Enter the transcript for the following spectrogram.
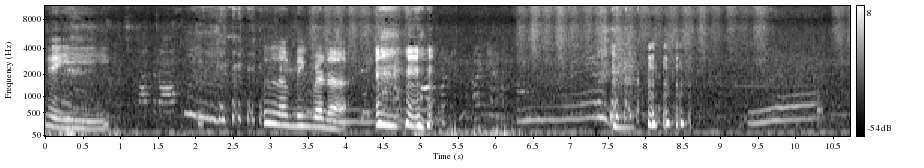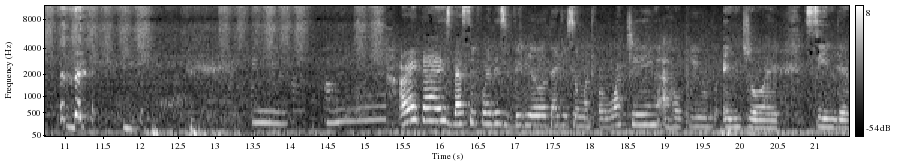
Hey. Love big brother. Alright guys, that's it for this video. Thank you so much for watching. I hope you've enjoyed seeing their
